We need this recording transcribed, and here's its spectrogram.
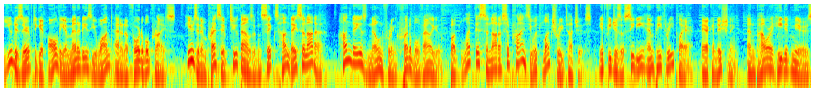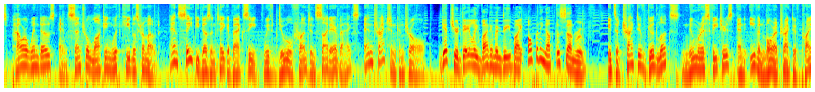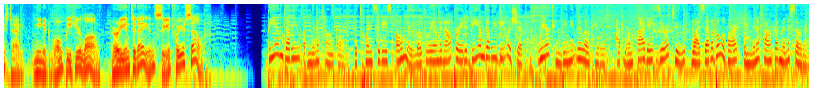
You deserve to get all the amenities you want at an affordable price. Here's an impressive 2006 Hyundai Sonata. Hyundai is known for incredible value, but let this Sonata surprise you with luxury touches. It features a CD MP3 player, air conditioning, and power heated mirrors, power windows, and central locking with keyless remote. And safety doesn't take a back seat with dual front and side airbags and traction control. Get your daily vitamin D by opening up the sunroof. Its attractive good looks, numerous features, and even more attractive price tag mean it won't be here long. Hurry in today and see it for yourself. BMW of Minnetonka, the Twin Cities' only locally owned and operated BMW dealership. We're conveniently located at 15802 Wayzata Boulevard in Minnetonka, Minnesota.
